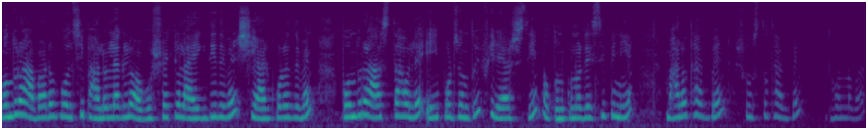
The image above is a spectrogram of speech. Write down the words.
বন্ধুরা আবারও বলছি, ভালো লাগলে অবশ্যই একটা লাইক দিয়ে দেবেন শেয়ার করে দেবেন। বন্ধুরা আজ তাহলে এই পর্যন্তই, ফিরে আসছি নতুন কোনো রেসিপি নিয়ে। ভালো থাকবেন, সুস্থ থাকবেন, ধন্যবাদ।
